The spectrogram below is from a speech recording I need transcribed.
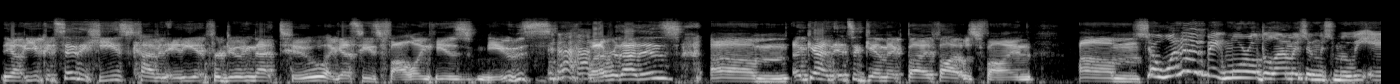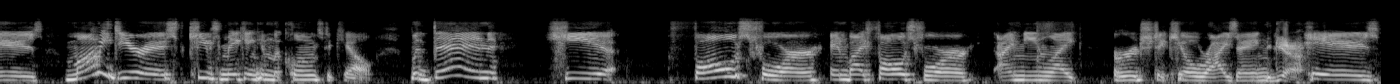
you know, you could say that he's kind of an idiot for doing that too. I guess he's following his muse, whatever that is. Um, again, it's a gimmick, but I thought it was fine. Um, So one of the big moral dilemmas in this movie is Mommy Dearest keeps making him the clones to kill. But then he falls for, and by falls for, I mean like urge to kill rising, yeah, his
